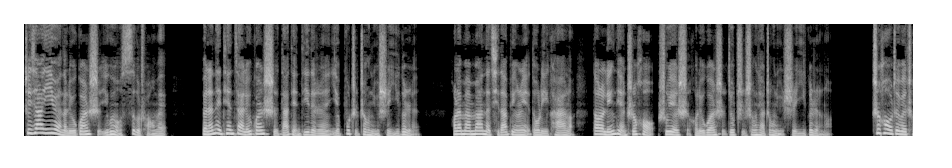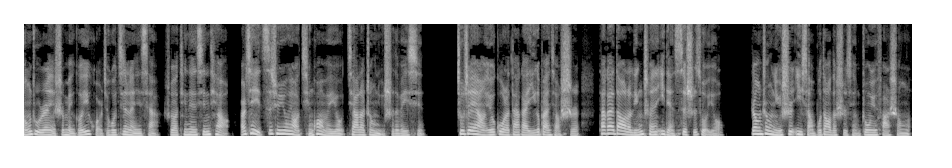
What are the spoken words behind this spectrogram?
这家医院的留观室一共有四个床位，本来那天在留观室打点滴的人也不止郑女士一个人。后来慢慢的，其他病人也都离开了。到了零点之后，输液室和留观室就只剩下郑女士一个人了。之后，这位程主任也是每隔一会儿就会进来一下，说要听听心跳，而且以咨询用药情况为由，加了郑女士的微信。就这样，又过了大概一个半小时，大概到了凌晨一点四十左右，让郑女士意想不到的事情终于发生了。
